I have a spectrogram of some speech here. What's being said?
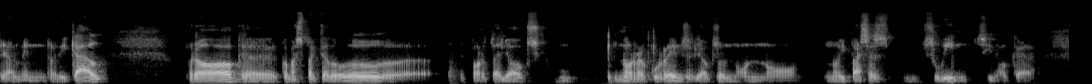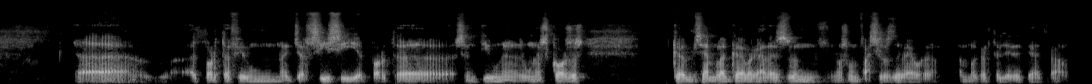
realment radical, però que com a espectador eh, porta a llocs no recurrents, a llocs on, on no, no hi passes sovint, sinó que eh, et porta a fer un exercici i et porta a sentir una, unes coses que em sembla que a vegades doncs, no són fàcils de veure amb la cartellera teatral.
